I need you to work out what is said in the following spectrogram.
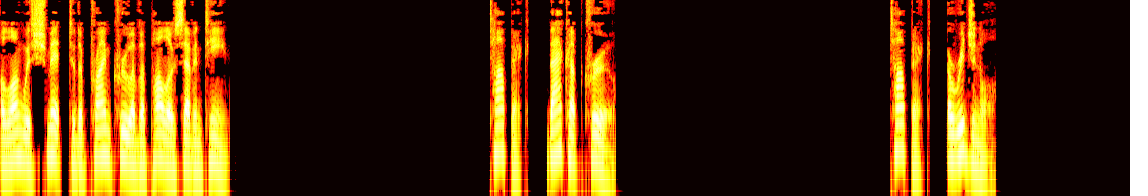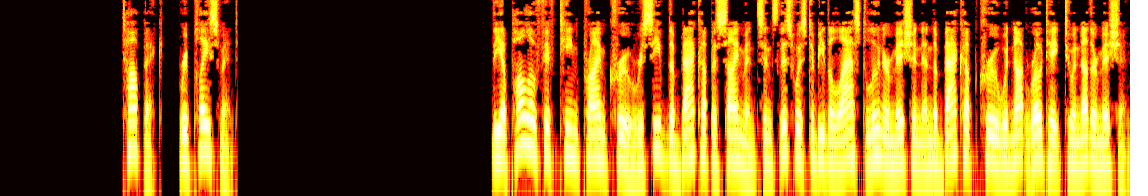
along with Schmitt, to the prime crew of Apollo 17. backup crew. Original. Replacement The Apollo 15 prime crew received the backup assignment since this was to be the last lunar mission and the backup crew would not rotate to another mission.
